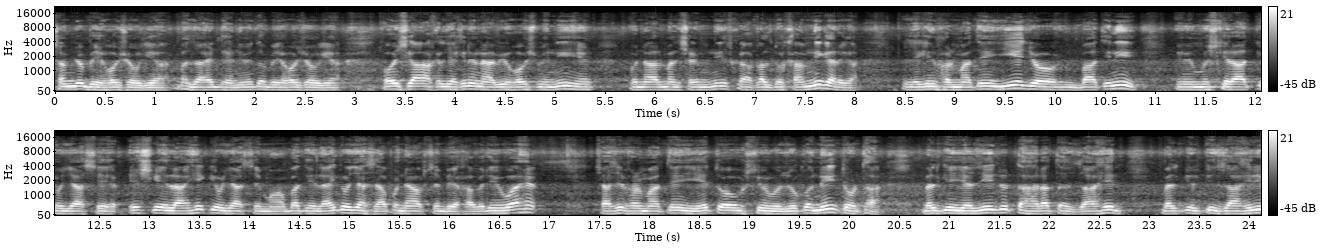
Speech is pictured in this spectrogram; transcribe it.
سمجھو بے ہوش ہو گیا، بظاہر دینے میں تو بے ہوش ہو گیا۔ اور اس کا عقل یقیناً ابھی ہوش میں نہیں ہے، وہ نارمل شکل نہیں، اس کا عقل تو کام نہیں کرے گا۔ لیکن فرماتے ہیں یہ جو باطنی یعنی، مشکلات کی وجہ سے، عشق الہی کی وجہ سے، محبت الہی کی وجہ سے اپنے آپ سے بے خبری ہوا ہے۔ شاثر فرماتے ہیں، یہ تو اس کے وضو کو نہیں توڑتا، بلکہ یزید الطہارت ظاہر بلکہ اس کی ظاہری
